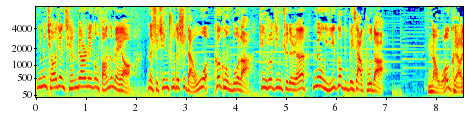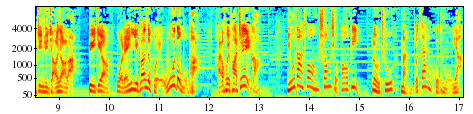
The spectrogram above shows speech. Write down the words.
你们瞧见前边那栋房子没有？那是新出的试胆屋，可恐怖了！听说进去的人没有一个不被吓哭的。那我可要进去瞧瞧了，毕竟我连一般的鬼屋都不怕，还会怕这个？牛大壮双手抱臂，露出满不在乎的模样。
